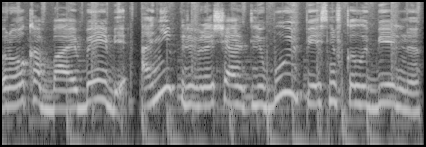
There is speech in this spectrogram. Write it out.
Rockabye Baby. Они превращают любую песню в колыбельную,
